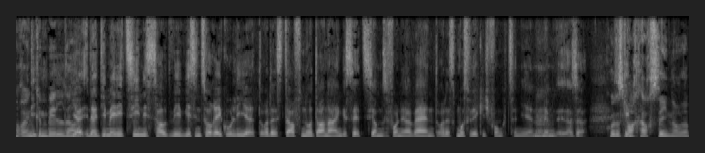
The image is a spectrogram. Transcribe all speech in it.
Röntgenbilder? Die, ja, die Medizin ist halt, wir, wir sind so reguliert, oder? Es darf nur dann eingesetzt, Sie haben es vorhin erwähnt, oder? Es muss wirklich funktionieren. Mhm. Also, Gut, es macht auch Sinn, oder?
